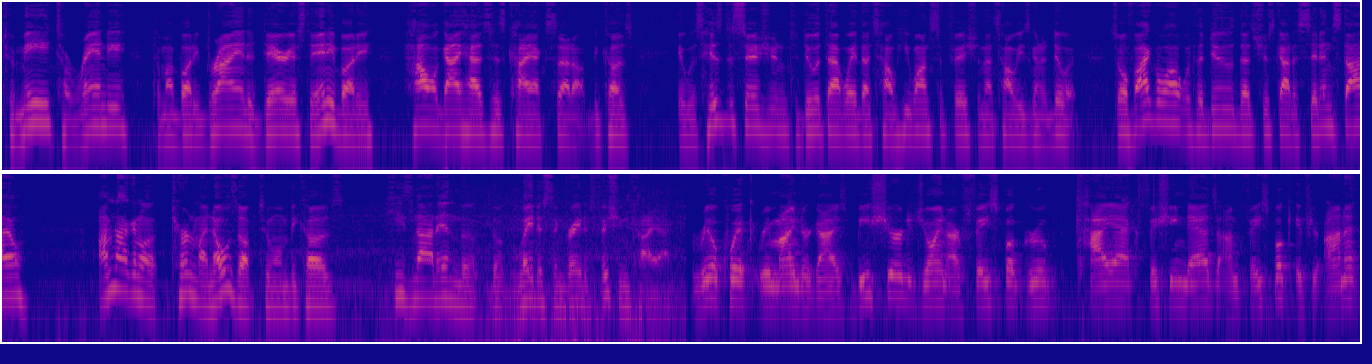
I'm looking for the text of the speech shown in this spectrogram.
to me, to Randy, to my buddy Brian, to Darius, to anybody, how a guy has his kayak set up because it was his decision to do it that way. That's how he wants to fish and that's how he's going to do it. So if I go out with a dude that's just got a sit-in style, I'm not going to turn my nose up to him because he's not in the, the latest and greatest fishing kayak. Real quick reminder, guys, be sure to join our Facebook group, Kayak Fishing Dads on Facebook if you're on it.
